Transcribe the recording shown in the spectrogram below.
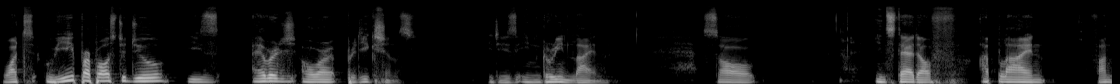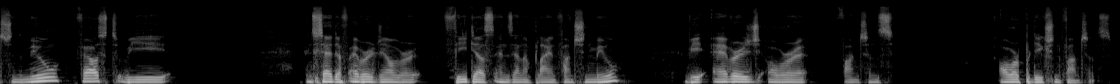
What we propose to do is average our predictions. It is in green line. So instead of applying function mu first, we instead of averaging over thetas and then applying function mu, we average our functions, our prediction functions.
